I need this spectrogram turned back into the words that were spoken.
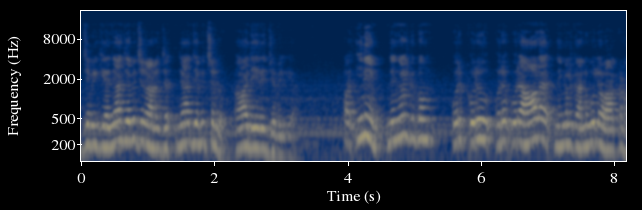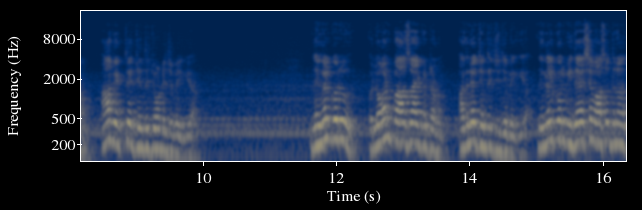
ജപിക്കുക. ഞാൻ ജപിച്ച് ഞാൻ ജപിച്ചല്ലോ. ആ രീതിയിൽ ജപിക്കുക. ഇനിയും നിങ്ങൾക്കിപ്പം ഒരു ഒരു ഒരു ഒരാളെ നിങ്ങൾക്ക് അനുകൂലമാക്കണം. ആ വ്യക്തിയെ ചിന്തിച്ചുകൊണ്ട് ജപിക്കുക. നിങ്ങൾക്കൊരു ലോൺ പാസ്സായി കിട്ടണം. അതിനെ ചിന്തിച്ച് ജപിക്കുക. നിങ്ങൾക്കൊരു വിദേശവാസത്തിന്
